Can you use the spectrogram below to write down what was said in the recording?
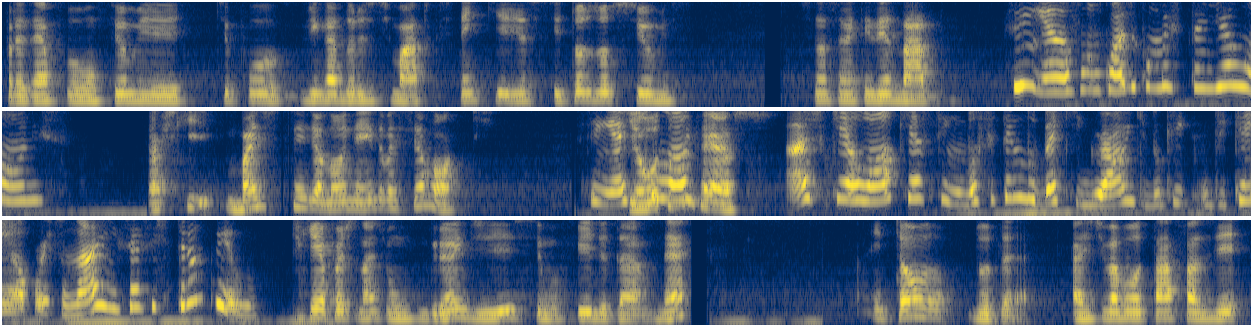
por exemplo, um filme tipo Vingadores Ultimato, que você tem que assistir todos os outros filmes, senão você não vai entender nada. Sim, elas são quase como standalones. Acho que mais standalone ainda vai ser Loki. Sim, acho Que que, é o outro Loki, universo. acho que é Loki, assim, você tendo o background do que, de quem é o personagem, você assiste tranquilo. De quem é o personagem? Um grandíssimo filho da. né? Então, Duda, a gente vai voltar a fazer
